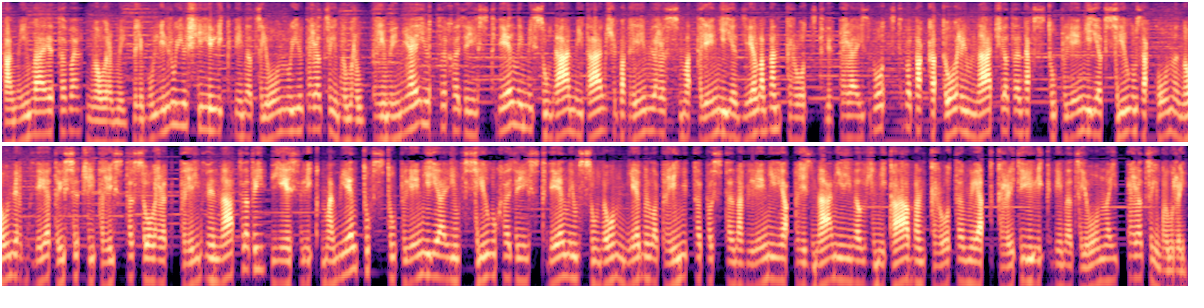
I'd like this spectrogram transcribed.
Помимо этого, нормы, регулирующие ликвидационную процедуру, применяются хозяйственными судами также во время рассмотрения дела о банкротстве, производство по которым начато до вступления в силу закона номер 2343-12, если к моменту вступления им в силу хозяйственным судом не было принято постановление о признании должника банкротом и открытии ликвидационной процедуры.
